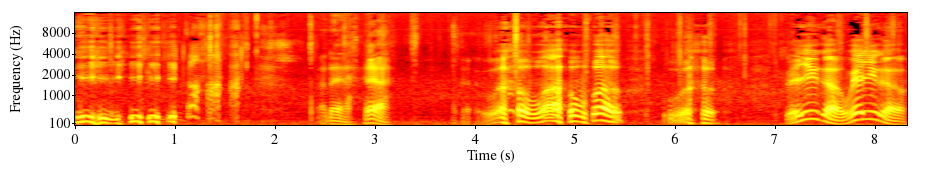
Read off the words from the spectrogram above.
there, here. Whoa, whoa, whoa, whoa. Where you go? Where you go?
